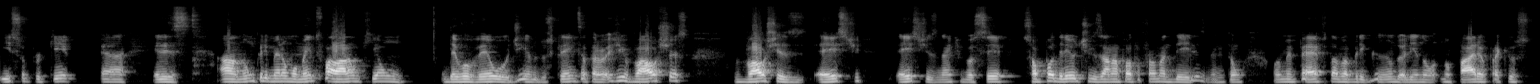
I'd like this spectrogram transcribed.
Isso porque uh, eles, ah, num primeiro momento, falaram que iam devolver o dinheiro dos clientes através de vouchers, vouchers este, estes, né, que você só poderia utilizar na plataforma deles, né? Então, o MPF estava brigando ali no, no páreo para que os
